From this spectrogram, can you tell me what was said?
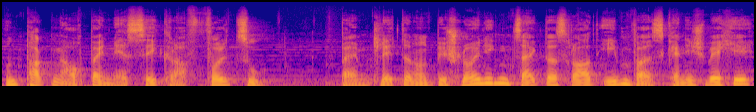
und packen auch bei Nässe kraftvoll zu. Beim Klettern und Beschleunigen zeigt das Rad ebenfalls keine Schwäche.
